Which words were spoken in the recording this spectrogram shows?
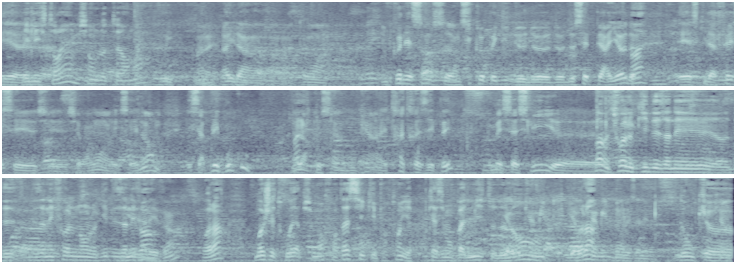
Et, euh, Et l'historien, il me semble, l'auteur, non? Oui. Là, il a comment, une connaissance encyclopédique de, de- de- de cette période. Ouais. Et ce qu'il a fait, c'est vraiment c'est énorme. Et ça plaît beaucoup. Alors que c'est un bouquin très très épais, mais ça se lit. euh, Ouais, mais tu vois, le guide des années, des, des années folles, non, le guide des années 20. années 20. Voilà, moi j'ai trouvé absolument fantastique et pourtant il n'y a quasiment pas de mythe il n'y a dedans. aucun mythe, il y a Voilà. aucun mythe dans les années 20. Donc, euh,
